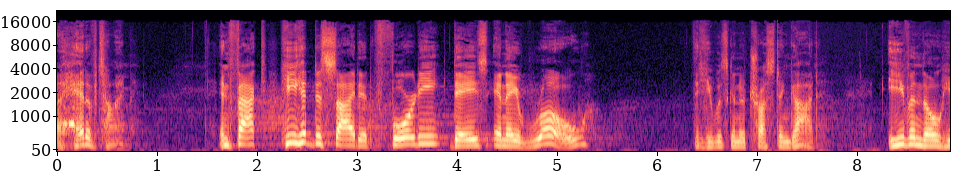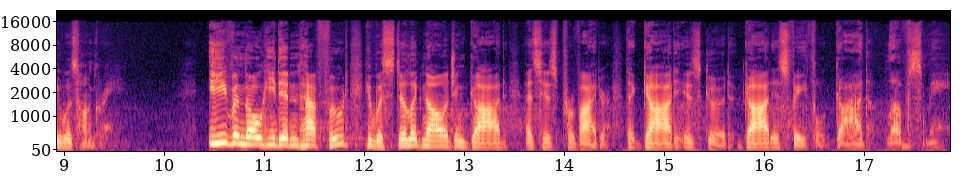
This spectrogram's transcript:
ahead of time in fact, he had decided 40 days in a row that he was going to trust in God, even though he was hungry. Even though he didn't have food, he was still acknowledging God as his provider, that God is good, God is faithful, God loves me.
